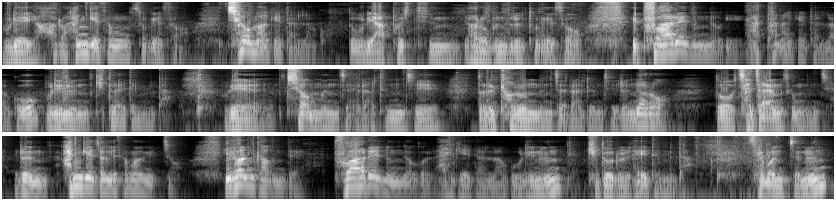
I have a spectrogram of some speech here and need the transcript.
우리의 여러 한계 상황 속에서 체험하게 해달라고 또 우리 아프신 여러분들을 통해서 부활의 능력이 나타나게 해달라고 우리는 기도해야 됩니다. 우리의 취업 문제라든지 또는 결혼 문제라든지 이런 여러 또 제자 양성 문제 이런 한계적인 상황이 있죠. 이런 가운데 부활의 능력을 알게 해달라고 우리는 기도를 해야 됩니다. 세 번째는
